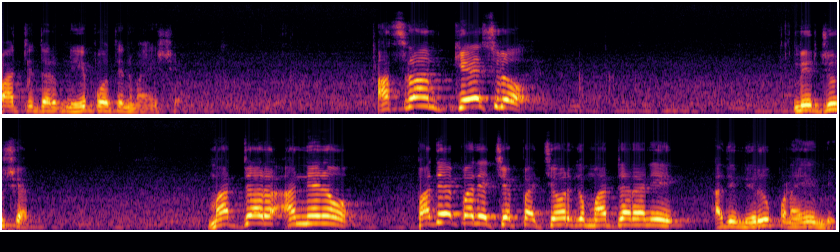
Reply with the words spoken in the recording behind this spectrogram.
పార్టీ తరపున ఈ పోతిని మహేష్. అస్లాం కేసులో మీరు చూశారు. మర్డర్ అని నేను పదే పదే చెప్పా చివరికి మర్డర్ అని అది నిరూపణ అయింది.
